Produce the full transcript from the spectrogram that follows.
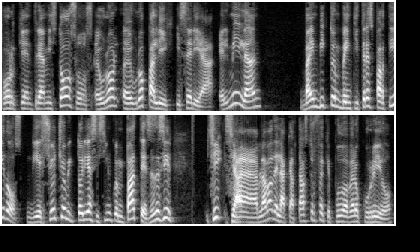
porque entre amistosos, Euro, Europa League y Serie A, el Milan va invicto en 23 partidos, 18 victorias y 5 empates. Es decir, sí, se hablaba de la catástrofe que pudo haber ocurrido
